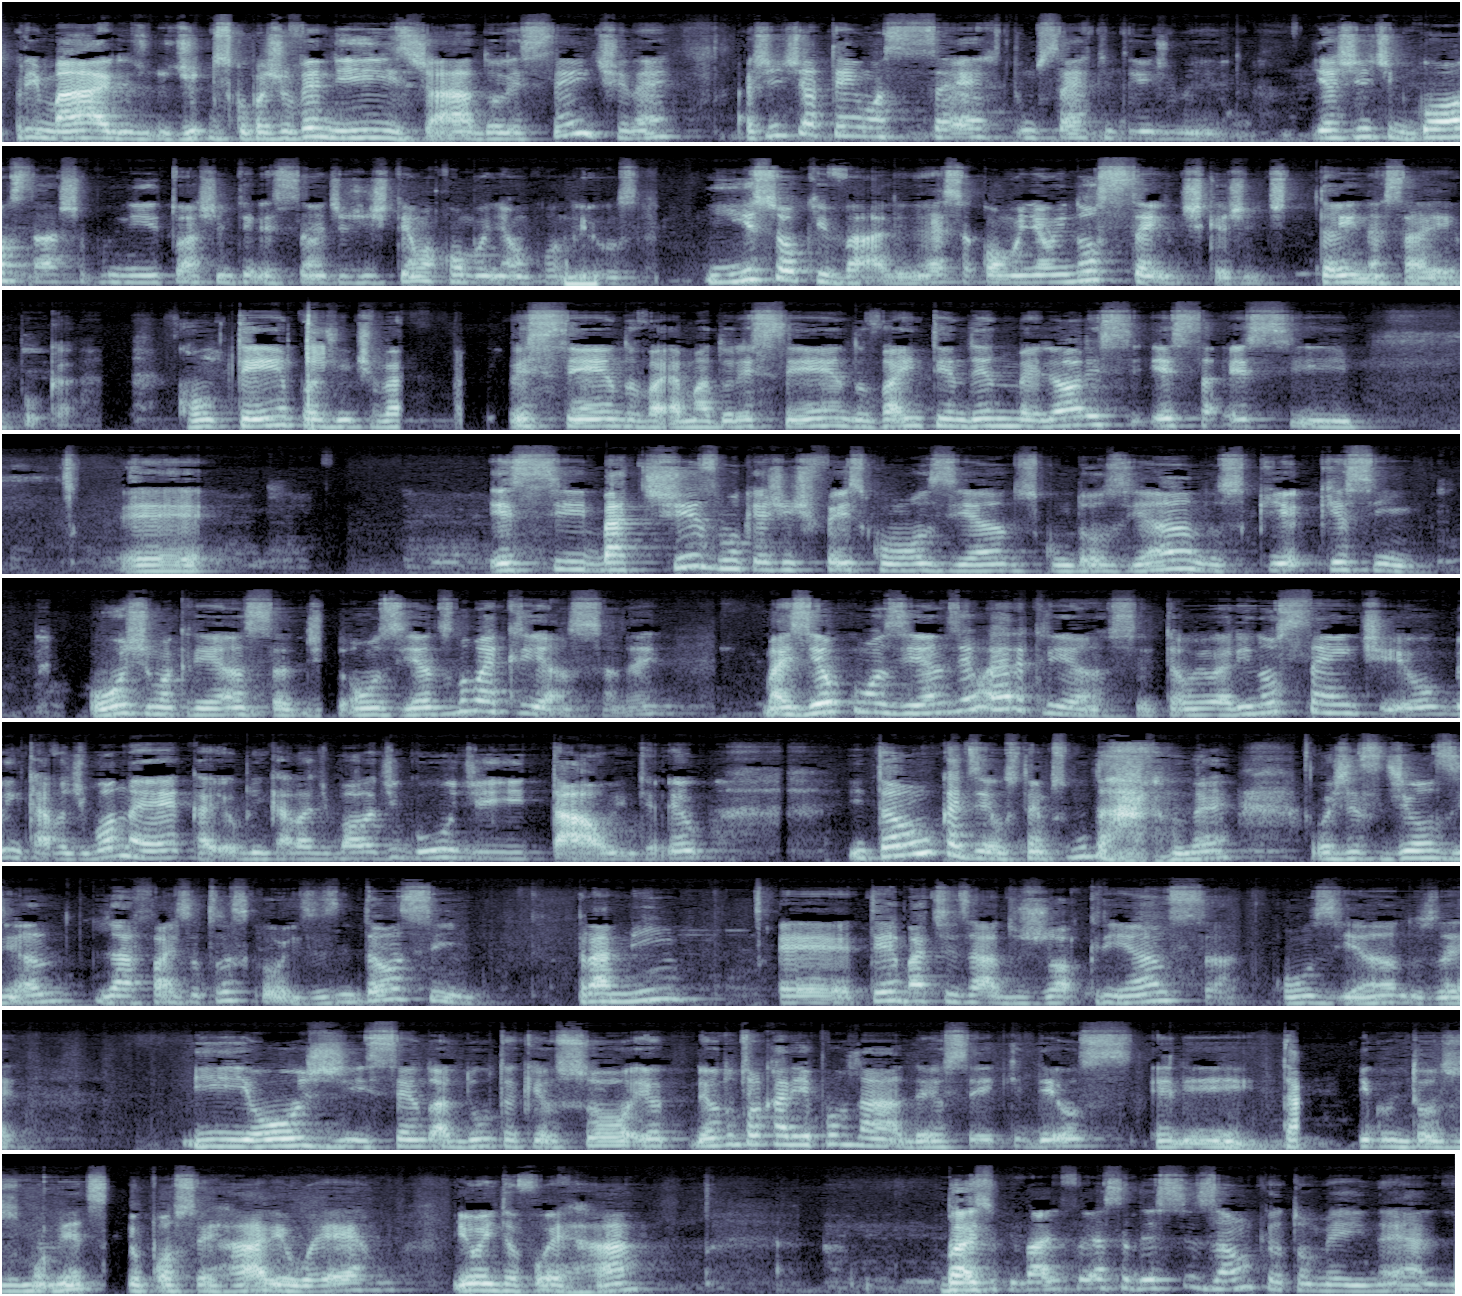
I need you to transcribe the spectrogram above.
primários, desculpa, juvenis, já adolescente, né? A gente já tem uma certa, um certo entendimento. E a gente gosta, acha bonito, acha interessante, a gente tem uma comunhão com Deus. E isso é o que vale, né? Essa comunhão inocente que a gente tem nessa época. Com o tempo, a gente vai crescendo, vai amadurecendo, vai entendendo melhor esse, esse, esse, é, esse batismo que a gente fez com 11 anos, com 12 anos, que, que assim, hoje uma criança de 11 anos não é criança, né? Mas eu, com 11 anos, eu era criança, então eu era inocente, eu brincava de boneca, eu brincava de bola de gude e tal, entendeu? Então, quer dizer, os tempos mudaram, né? Hoje, esse de 11 anos já faz outras coisas. Então, assim, para mim, é, ter batizado criança, 11 anos, né? E hoje, sendo adulta que eu sou, eu, eu não trocaria por nada. Eu sei que Deus, Ele está comigo em todos os momentos. Eu posso errar, eu erro, eu ainda vou errar. Mas o que vale foi essa decisão que eu tomei, né,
